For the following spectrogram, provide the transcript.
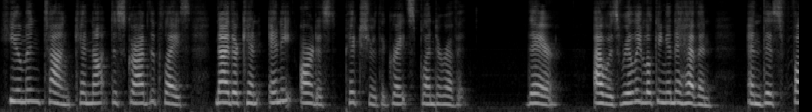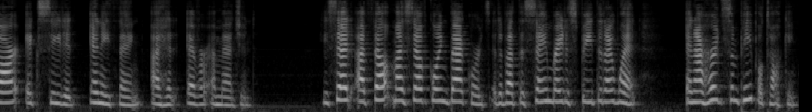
Human tongue cannot describe the place, neither can any artist picture the great splendor of it. There, I was really looking into heaven, and this far exceeded anything I had ever imagined. He said I felt myself going backwards at about the same rate of speed that I went, and I heard some people talking.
